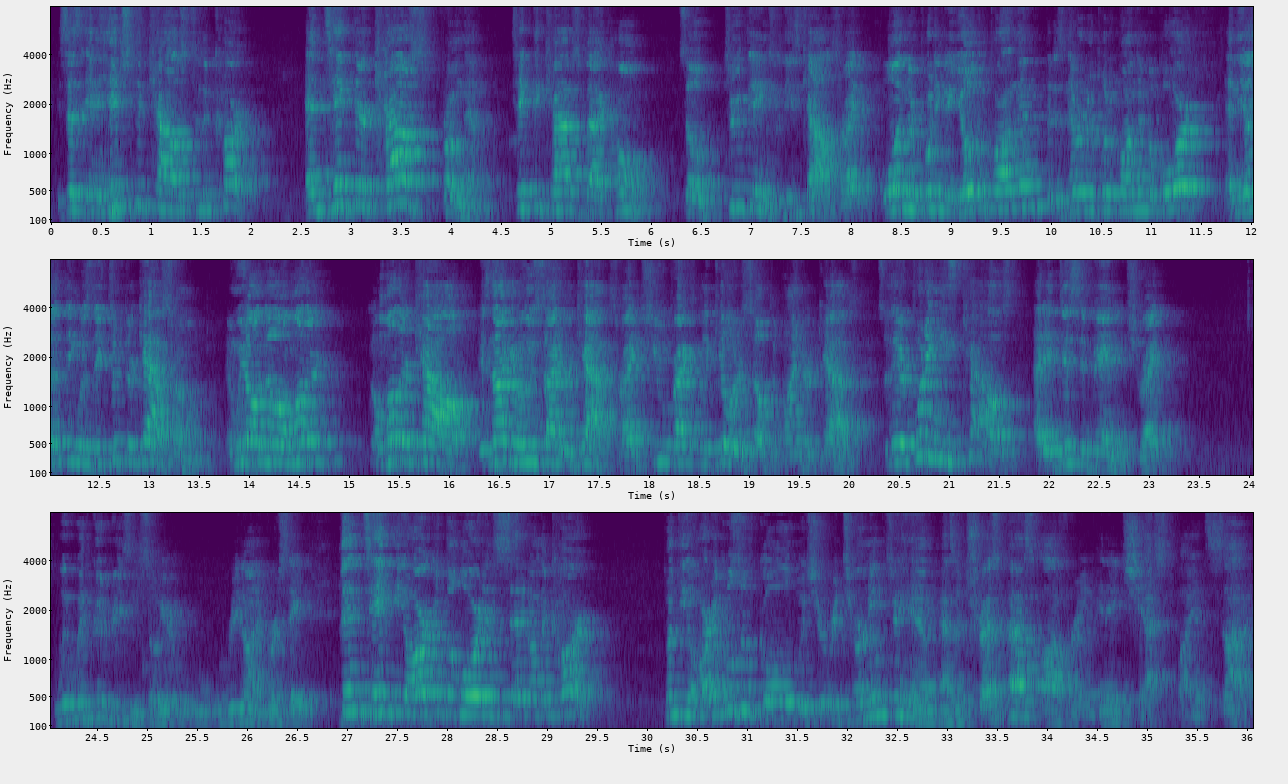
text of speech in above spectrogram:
It says, and hitch the cows to the cart, and take their calves from them. Take the calves back home. So, two things with these cows, right? One, they're putting a yoke upon them that has never been put upon them before, and the other thing was they took their calves from them. And we all know a mother a mother cow is not going to lose sight of her calves, right? She would practically kill herself to find her calves. So they are putting these cows at a disadvantage, right? With, with good reason. So here, we'll read on in verse 8. Then take the ark of the Lord and set it on the cart. Put the articles of gold which you're returning to him as a trespass offering in a chest by its side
